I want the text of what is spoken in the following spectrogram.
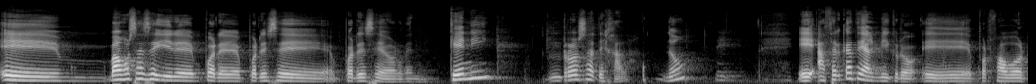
Eh, vamos a seguir eh, por, eh, por ese, por ese orden. Kenny Rosa Tejada, ¿no? Sí. Eh, acércate al micro, eh, por favor.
